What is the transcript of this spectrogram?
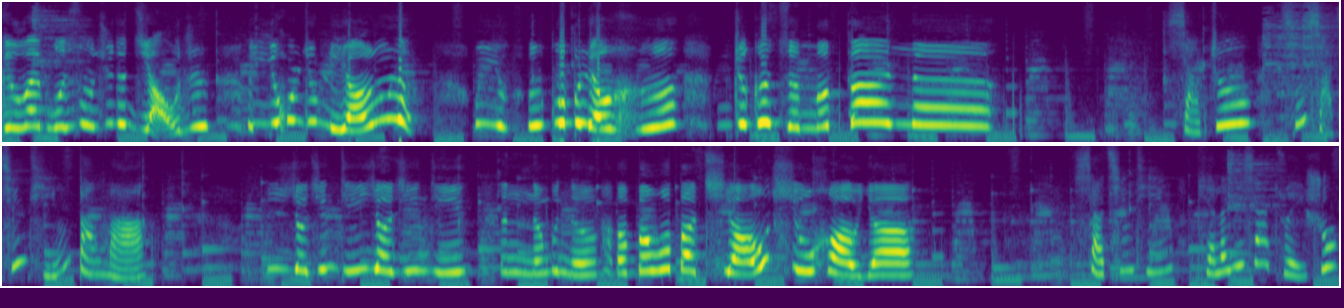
给外婆送去的饺子，一会儿就凉了。哎呦，过不了河，这可怎么办呢？小猪请小蜻蜓帮忙。小蜻蜓，小蜻蜓，嗯能不能帮我把桥修好呀？小蜻蜓撇了一下嘴说：“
